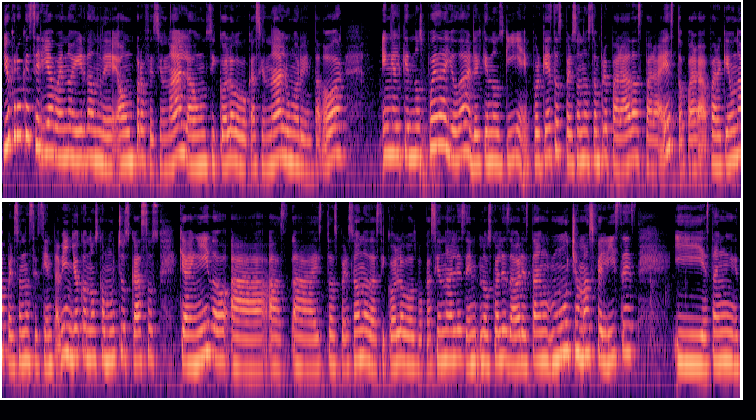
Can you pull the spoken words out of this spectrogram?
yo creo que sería bueno ir donde, a un profesional, a un psicólogo vocacional, un orientador, en el que nos pueda ayudar, el que nos guíe, porque estas personas son preparadas para esto, para, para que una persona se sienta bien. Yo conozco muchos casos que han ido a, a, estas personas, a psicólogos vocacionales, en los cuales ahora están mucho más felices y están,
